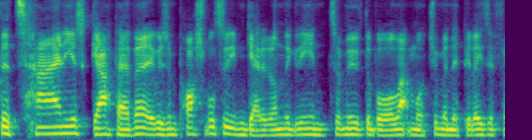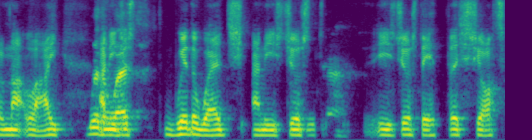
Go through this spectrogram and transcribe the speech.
the tiniest gap ever. It was impossible to even get it on the green to move the ball that much and manipulate it from that lie. with and a he wedge. just with a wedge, and he's just he's just hit this shot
